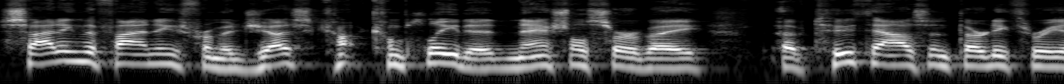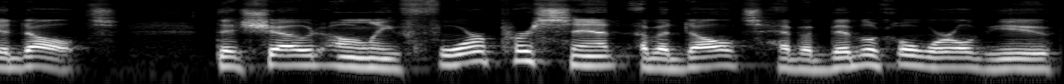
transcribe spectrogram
citing the findings from a just co- completed national survey of 2,033 adults that showed only 4% of adults have a biblical worldview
